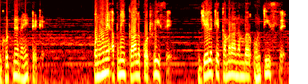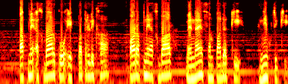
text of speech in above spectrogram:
घुटने नहीं टेके। उन्होंने अपनी काल कोठरी से जेल के कमरा नंबर 29 से अपने अखबार को एक पत्र लिखा और अपने अखबार में नए संपादक की नियुक्ति की।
